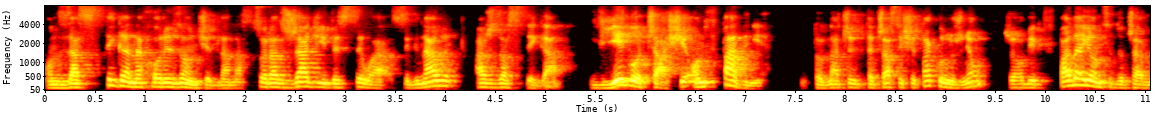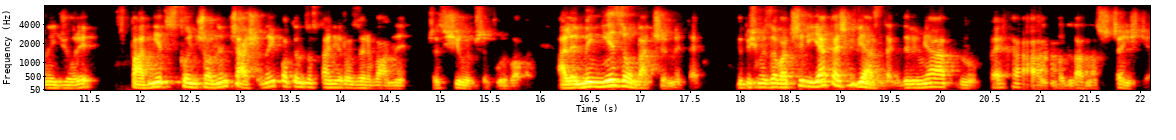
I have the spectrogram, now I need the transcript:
On zastyga na horyzoncie dla nas, coraz rzadziej wysyła sygnały, aż zastyga. W jego czasie on wpadnie. To znaczy, te czasy się tak różnią, że obiekt wpadający do czarnej dziury wpadnie w skończonym czasie, no i potem zostanie rozerwany przez siły przypływowe. Ale my nie zobaczymy tego. Gdybyśmy zobaczyli jakaś gwiazda, gdyby miała no, pecha albo dla nas szczęście,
